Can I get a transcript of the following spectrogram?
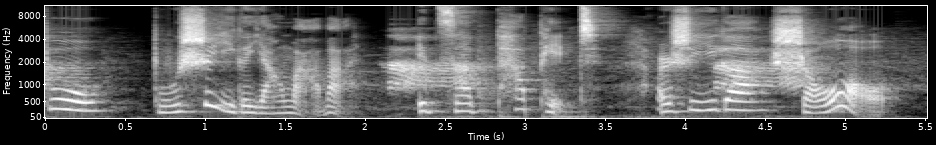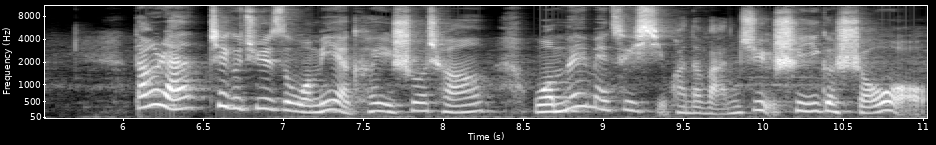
不，不是一个洋娃娃。It's a puppet。而是一个手偶。 当然，这个句子我们也可以说成：我妹妹最喜欢的玩具是一个手偶。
